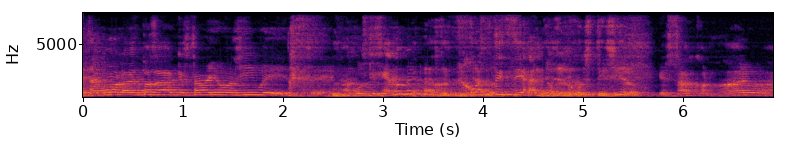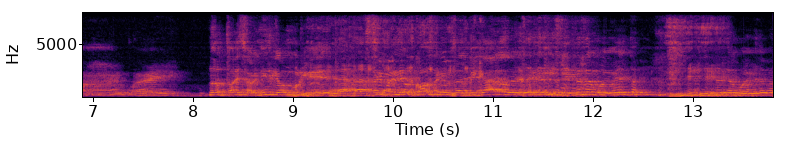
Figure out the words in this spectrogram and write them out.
Está como la vez pasada que estaba yo así, güey, este, ajusticiándome. Justiciando. El justiciero. Y estaba con madre, güey, ay, güey. No te vayas a venir, cabrón, porque sí me dio cosa que me salpicaron. Y güey. sientes el movimiento. Sientes el movimiento.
